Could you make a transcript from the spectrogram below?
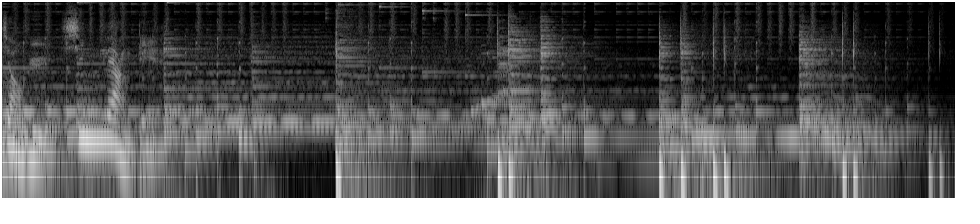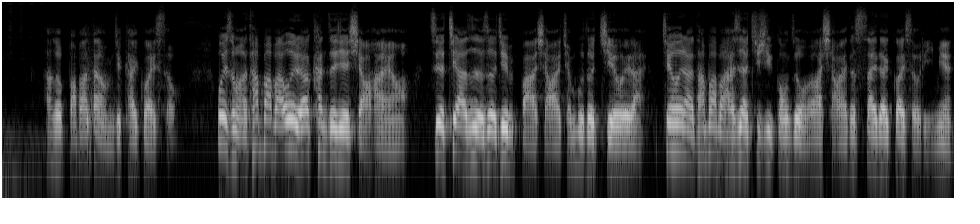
教育新亮点。他说：“爸爸带我们去开怪兽，为什么？他爸爸为了要看这些小孩哦，只有假日的时候就把小孩全部都接回来。接回来，他爸爸还是要继续工作，把小孩都塞在怪兽里面。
